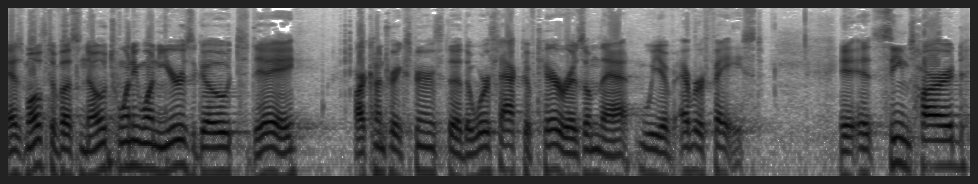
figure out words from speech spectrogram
As most of us know, 21 years ago today, our country experienced the, the worst act of terrorism that we have ever faced. It, it seems hard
